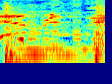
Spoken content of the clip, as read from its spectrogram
Everything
